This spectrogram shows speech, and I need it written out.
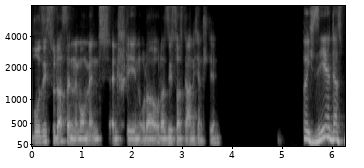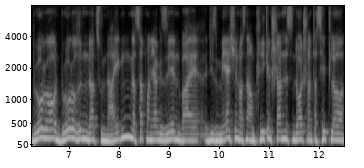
wo siehst du das denn im Moment entstehen oder, oder siehst du das gar nicht entstehen? Ich sehe, dass Bürger und Bürgerinnen dazu neigen. Das hat man ja gesehen bei diesem Märchen, was nach dem Krieg entstanden ist in Deutschland, dass Hitler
